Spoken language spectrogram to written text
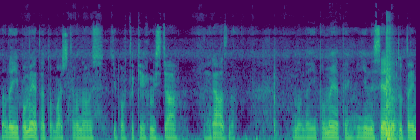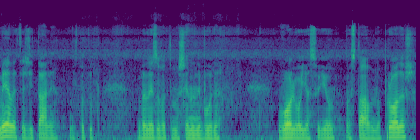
Треба її помити, то бачите, вона ось типу, в таких місцях грязна. Треба її помити. Її не сильно тут і мили, це ж Італія. Ніхто тут вилизувати машину не буде. Volvo я свою оставив на продаж.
